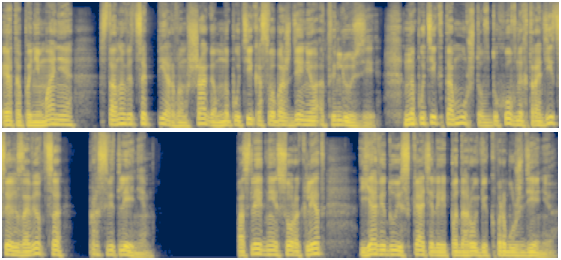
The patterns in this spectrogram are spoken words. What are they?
Это понимание становится первым шагом на пути к освобождению от иллюзии, на пути к тому, что в духовных традициях зовется просветлением. Последние 40 лет я веду искателей по дороге к пробуждению.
